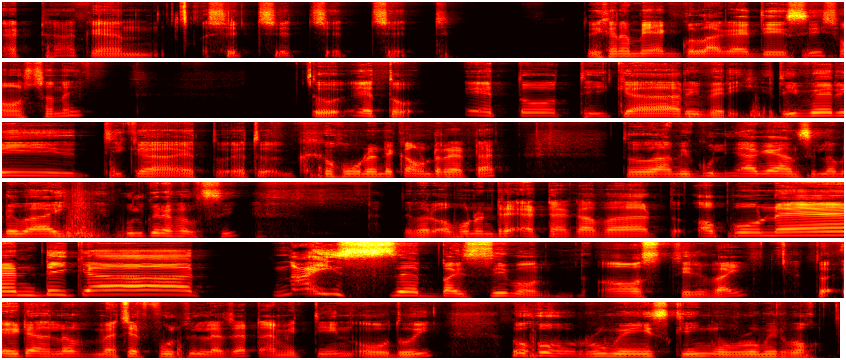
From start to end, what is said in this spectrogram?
attack and set set set set তো এখানে আমি এক লাগাই দিয়েছি, সমস্যা নেই। তো এত এত থিকা রিভেরি রিভেরি থিকা এত এত অপোনেন্টের কাউন্টার অ্যাটাক তো আমি গুলি আগে আনছিলাম রে ভাই, ভুল করে ফেলছি। এবার অপোনেন্টের অ্যাটাক আবার, তো অপোনেন্ট টিকা নাইস সেভ বাই সিমন। অস্থির ভাই। তো এটা হলো ম্যাচের ফুলফিল রেজাল্ট আমি তিন, ও দুই। ও, রুমে ইস কিং ও রুমির ভক্ত।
